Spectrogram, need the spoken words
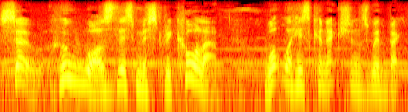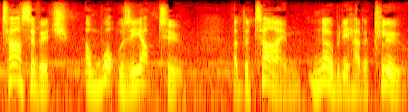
So, who was this mystery caller? What were his connections with Bektasevic and what was he up to? At the time, nobody had a clue.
